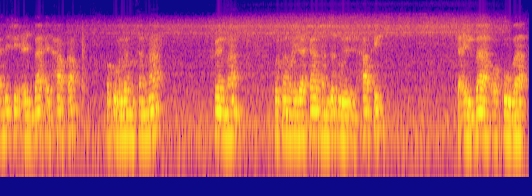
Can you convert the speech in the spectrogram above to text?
ألف علباء الحاقة وكوه المثنى خوين وثمن وإذا كانت همزته للإلحاق كعلباء وقوباء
